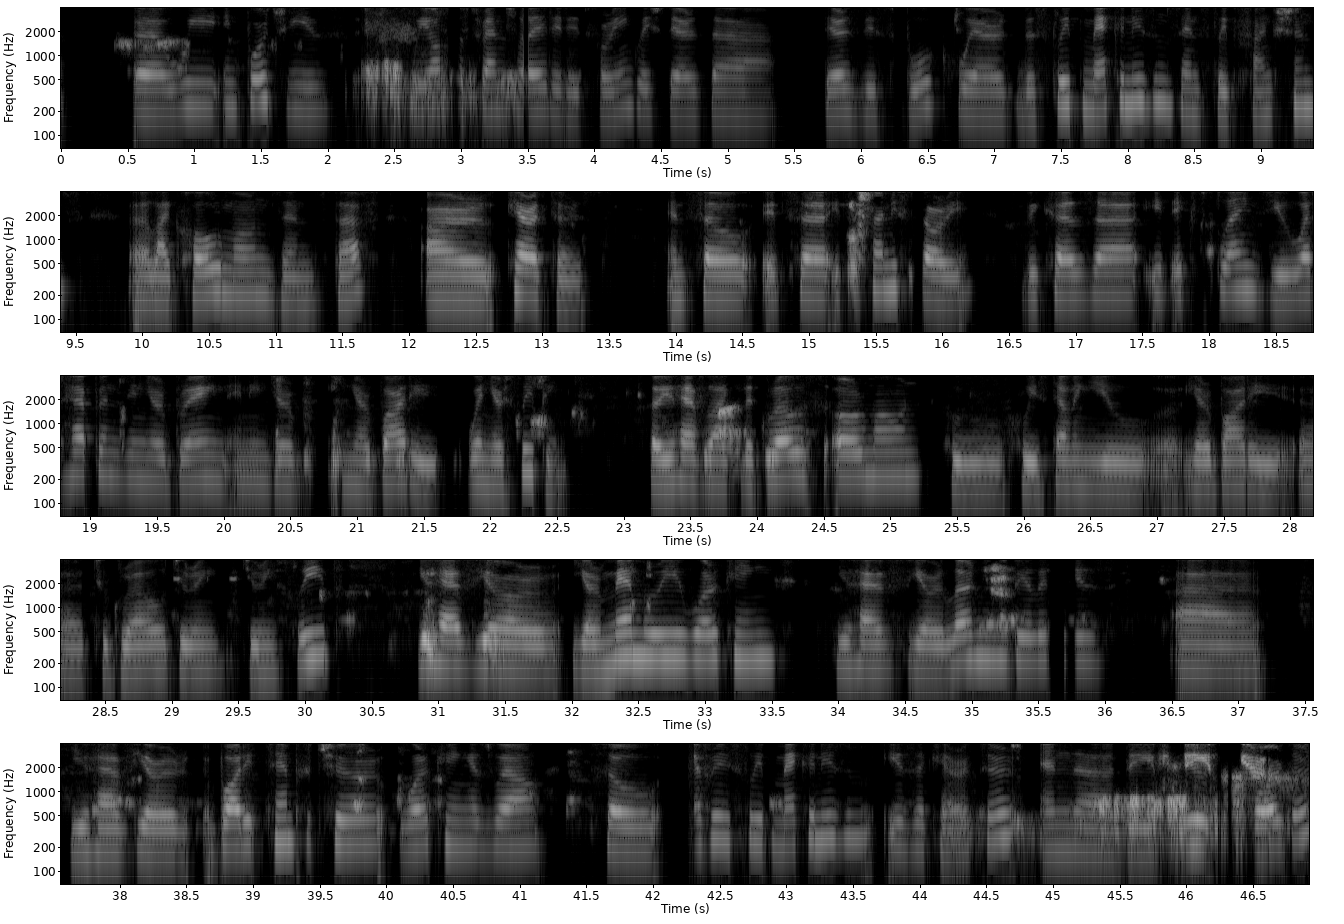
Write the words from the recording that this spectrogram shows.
uh, we in Portuguese we also translated it for English. There's a there's this book where the sleep mechanisms and sleep functions, uh, like hormones and stuff, are characters, and so it's a it's a funny story because uh, it explains you what happens in your brain and in your in your body when you're sleeping. So you have like the growth hormone who who is telling you uh, your body uh, to grow during during sleep. You have your your memory working. You have your learning abilities. Uh, you have your body temperature working as well. So every sleep mechanism is a character and uh, they order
